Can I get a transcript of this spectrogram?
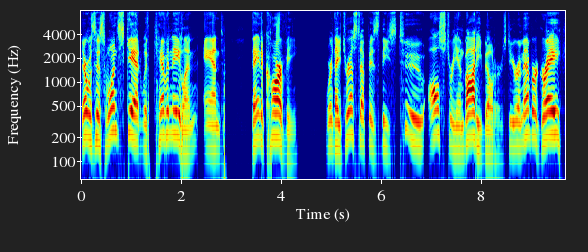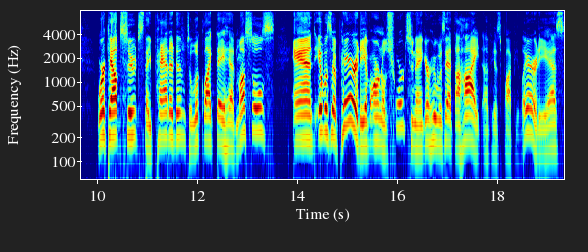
there was this one skit with Kevin Nealon and Dana Carvey where they dressed up as these two Austrian bodybuilders. Do you remember gray workout suits? They padded them to look like they had muscles. And it was a parody of Arnold Schwarzenegger, who was at the height of his popularity as,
